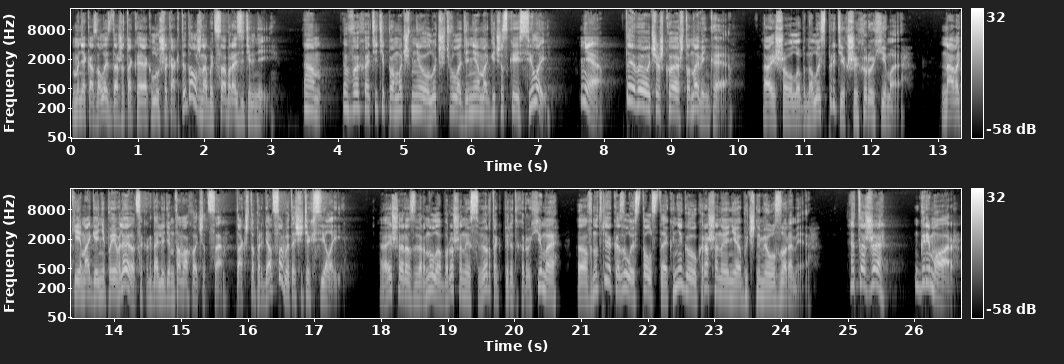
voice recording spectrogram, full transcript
Мне казалось, даже такая клуша, как ты, должна быть сообразительней». «Эм, «Вы хотите помочь мне улучшить владение магической силой?» «Не, ты выучишь кое-что новенькое». Айша улыбнулась притихшей Харухима. «Навыки и магия не появляются, когда людям того хочется, так что придётся вытащить их силой». Айша развернула брошенный свёрток перед Харухима, а внутри оказалась толстая книга, украшенная необычными узорами. «Это же... гримуар.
